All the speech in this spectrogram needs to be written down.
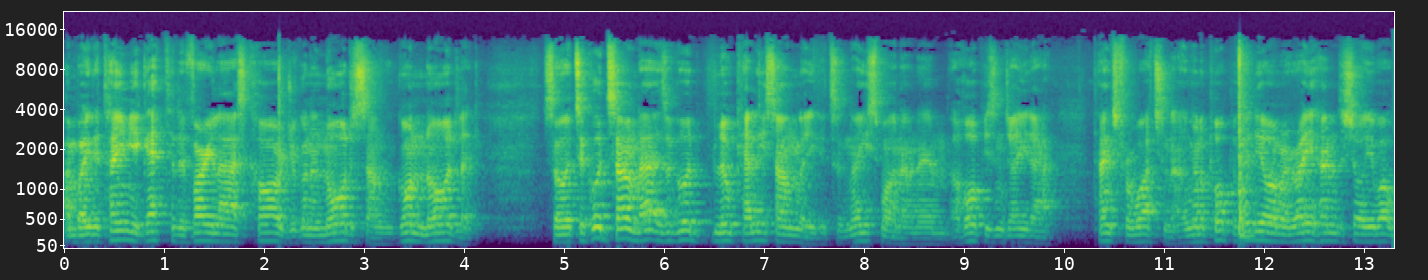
And by the time you get to the very last chord, you're going to know the song. You're going to know it like. So it's a good song. That is a good Luke Kelly song. Like it's a nice one, and um, I hope you enjoy that. Thanks for watching. I'm going to up a video on my right hand to show you what.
